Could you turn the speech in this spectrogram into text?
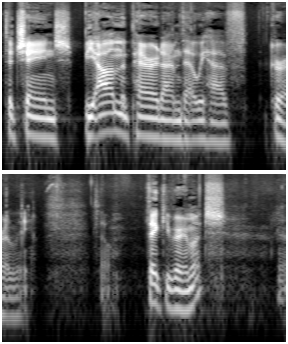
to change beyond the paradigm that we have currently. So, thank you very much. Yeah.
